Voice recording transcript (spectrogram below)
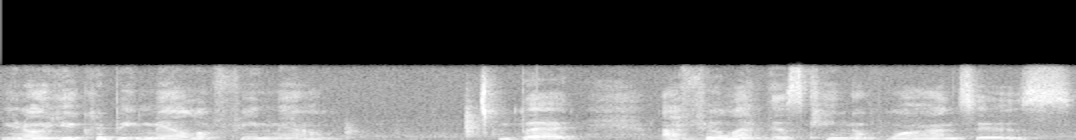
You know, you could be male or female. But I feel like this King of Wands is,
